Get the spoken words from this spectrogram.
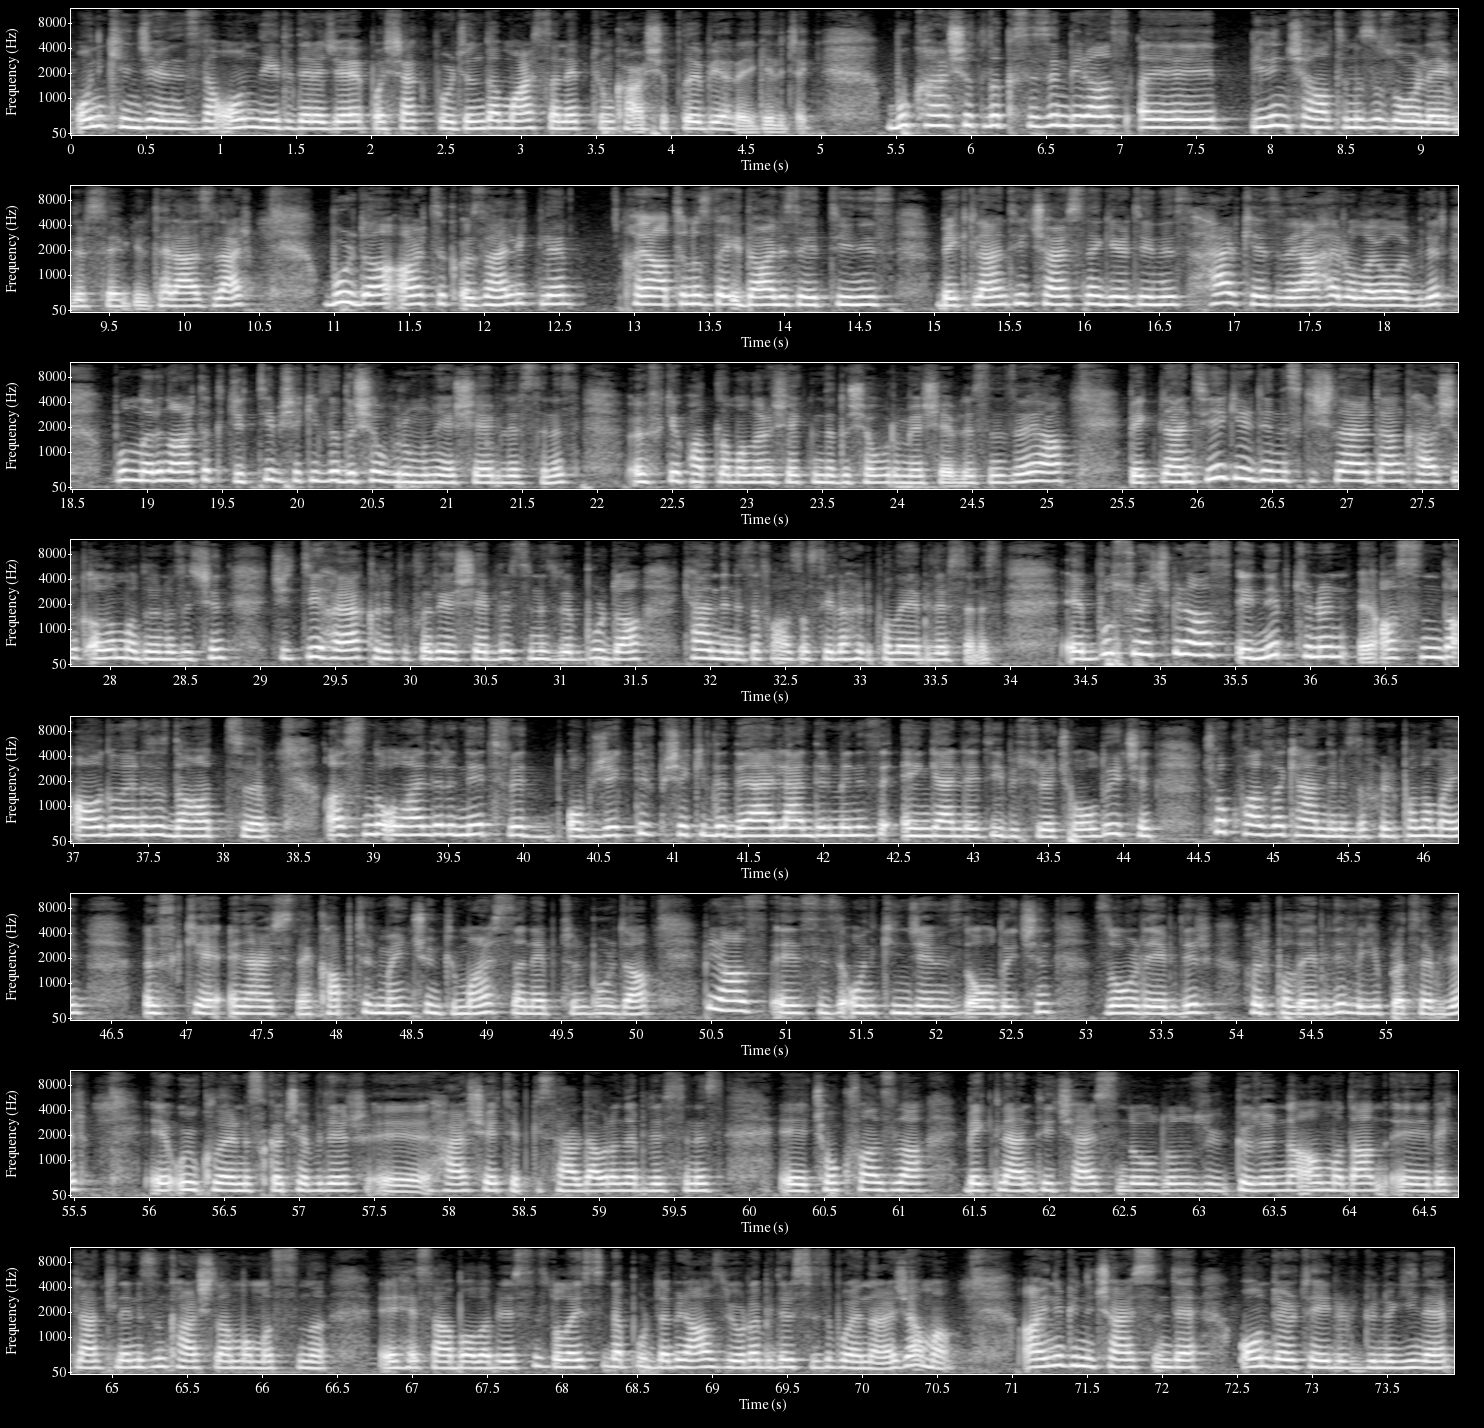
12. Ee, evinizde 17 derece Başak Burcu'nda Mars'la Neptün karşıtlığı bir araya gelecek. Bu karşıtlık sizin biraz e, bilinçaltınızı zorlayabilir sevgili teraziler. Burada artık özellikle Hayatınızda idealize ettiğiniz, beklenti içerisine girdiğiniz herkes veya her olay olabilir. Bunların artık ciddi bir şekilde dışa vurumunu yaşayabilirsiniz. Öfke patlamaları şeklinde dışa vurum yaşayabilirsiniz veya beklentiye girdiğiniz kişilerden karşılık alamadığınız için ciddi hayal kırıklıkları yaşayabilirsiniz ve burada kendinizi fazlasıyla hırpalayabilirsiniz. E, bu süreç biraz e, Neptün'ün e, aslında algılarınızı dağıttığı, aslında olayları net ve objektif bir şekilde değerlendirmenizi engellediği engellediği bir süreç olduğu için çok fazla kendinizi hırpalamayın. Öfke enerjisine kaptırmayın. Çünkü Mars ile Neptün burada biraz e, sizi 12. evinizde olduğu için zorlayabilir, hırpalayabilir ve yıpratabilir. E, uykularınız kaçabilir. E, her şeye tepkisel davranabilirsiniz. E, çok fazla beklenti içerisinde olduğunuzu göz önüne almadan e, beklentilerinizin karşılanmamasını hesaba alabilirsiniz. Dolayısıyla burada biraz yorabilir sizi bu enerji ama aynı gün içerisinde 14 Eylül günü yine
